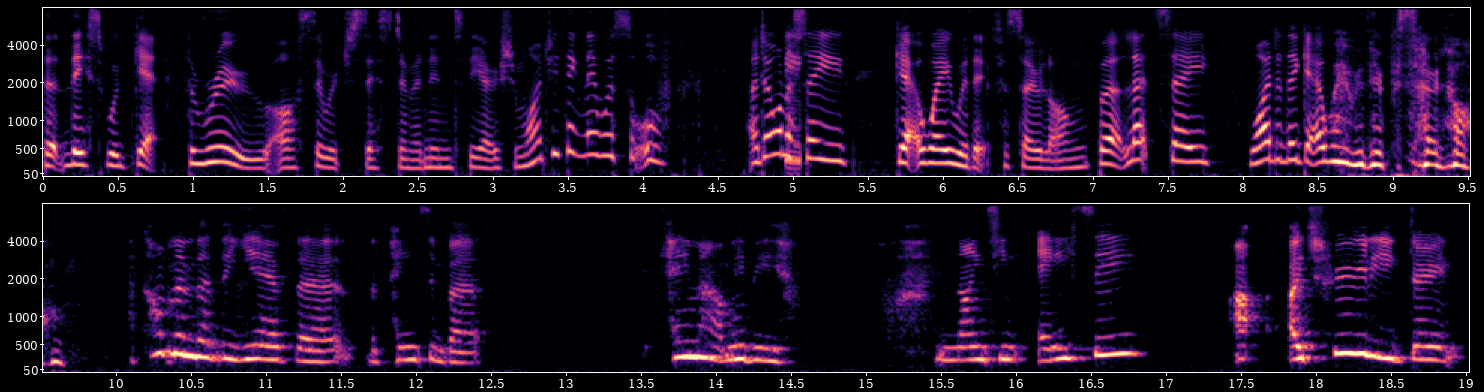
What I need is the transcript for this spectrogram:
that this would get through our sewage system and into the ocean, why do you think they were sort of I don't want to say get away with it for so long, but let's say why did they get away with it for so long? I can't remember the year of the the painting, but it came out maybe in 1980. I, I truly don't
